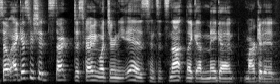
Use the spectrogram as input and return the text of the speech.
So I guess we should start describing what Journey is, since it's not like a mega marketed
